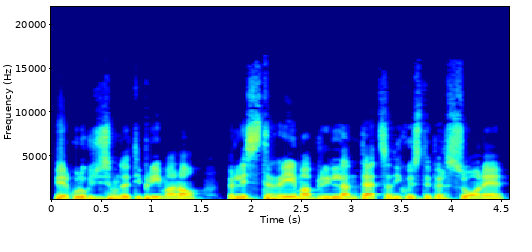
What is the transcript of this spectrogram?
per quello che ci siamo detti prima, no? Per l'estrema brillantezza di queste persone.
